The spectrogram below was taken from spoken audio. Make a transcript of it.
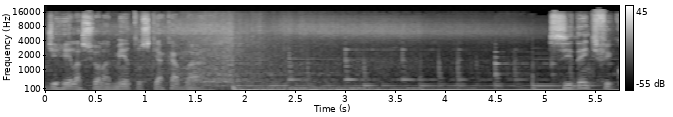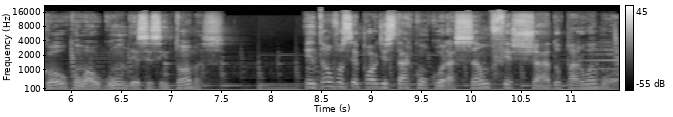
de relacionamentos que acabaram. Se identificou com algum desses sintomas? Então você pode estar com o coração fechado para o amor.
